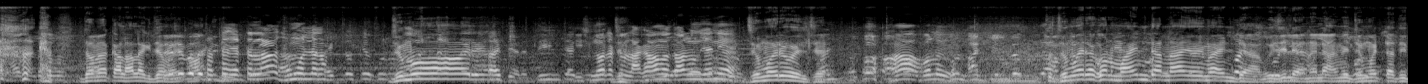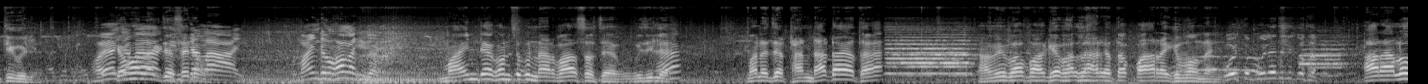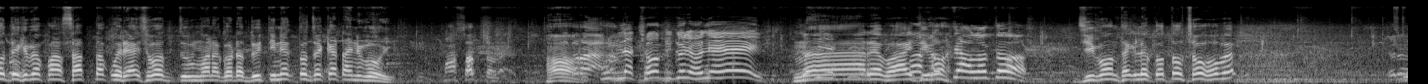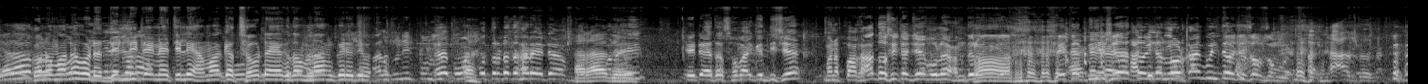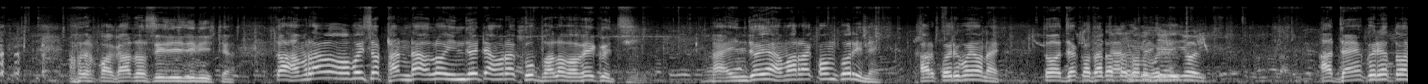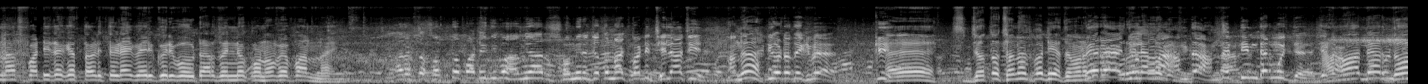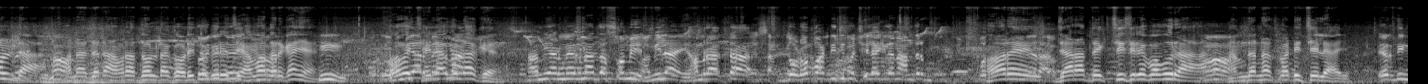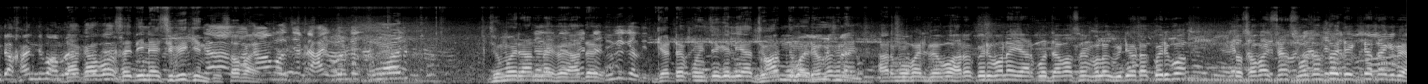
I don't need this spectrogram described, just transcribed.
দমে কালা লাগছে ভাই। একটা একটা লাগা ঝুমর লাগা। ঝুমর। কৃষ্ণর একটা লাগানো দারুণ জানিয়ে ঝুমর বলছে হ্যাঁ বলো। তো ঝুমর এখন মাইন্ডটা নাই ওই মাইন্ডটা বুঝলে? নাহলে আমি ঝুমরটা দিতি বলি। কেমন লাগছে সেটা? নাই মাইন্ড ভালো লাগবে? এখন টুকু নার্ভাস আছে বুঝলে? হ্যাঁ? মানে যে ঠান্ডাটা আমি বাপ আগে ভালো আর এটা পা রাখব নাই। ওই তো বলে দিলি কথা। আর আলো দেখবে পাঁচ সাতটা পরে আসব মানে গোটা দুই তিনেক তো জ্যাকেট আনবই মা সাত টাকা হ্যাঁ। পুরুলিয়া ছ কি করে হলে না রে ভাই জীবন হলো তো। জীবন থাকলে কত ছ হবে? কোনো মানে ওটা দিল্লিতে নেচিলে আমাকে ছটা একদম নাম করে দিব। প্রমাণপত্রটা দেখা। রে এটা এটা এটা সবাইকে দিছে। মানে পাঘা দোষীটা যে বলে আমাদের হ্যাঁ। সেটা দিয়েছে তো এটা লড়কাই বলতে হচ্ছে সব সময় আমাদের পাকা দোষী এই জিনিসটা। তো আমরাও অবশ্য ঠান্ডা হলো এনজয়টা আমরা খুব ভালোভাবেই করছি। হ্যাঁ এনজয় আমরা কম করি নাই আর করবও নাই। তো যে কথাটা তখন বললি আর যাই করে তো নাচ পার্টিটাকে তড়ি তড়াই বের করব ওটার জন্য কোনো ব্যাপার নাই। আর একটা সপ্ত পার্টি দিব আমি আর সমীর যত নাচ পার্টি ছেলে আছি আমি না। ভিডিওটা দেখবে কি যত ছ নাচ পার্টি আছে মানে আমাদের আমাদের টিমটার মধ্যে আমাদের দলটা হ্যাঁ। মানে যেটা আমরা দলটা করেছি আমাদের হ্যাঁ। গায়ে। ওই আমি আর ছেলেগুলাকে আমি আর মেঘনাথ আর সমীর মিলাই আমরা একটা দৌড়ো পার্টি দিব ছেলে গিলা না আমাদের আরে যারা দেখছিস রে বাবুরা হ্যাঁ। আমাদের নাচ পার্টি ছেলে আয় একদিনটা খাইন দিব আমরা ডাকাবো সেদিন আসবি কিন্তু সবাই বলছে রান ঝুমই রান্নায় ভাই হাতে গেটে পৌঁছে গেলি আর ঝুমার মোবাইল হবে নাই। আর মোবাইল ব্যবহারও করব না এরপর যাওয়ার সময় ব্লগ ভিডিওটা করব। তো সবাই শেষ পর্যন্তই দেখতে থাকবে।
